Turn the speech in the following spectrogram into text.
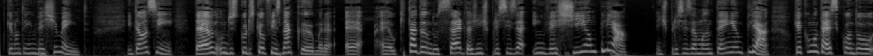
Porque não tem investimento. Então, assim, até um discurso que eu fiz na Câmara, é, é, o que está dando certo, a gente precisa investir e ampliar. A gente precisa manter e ampliar. O que acontece quando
